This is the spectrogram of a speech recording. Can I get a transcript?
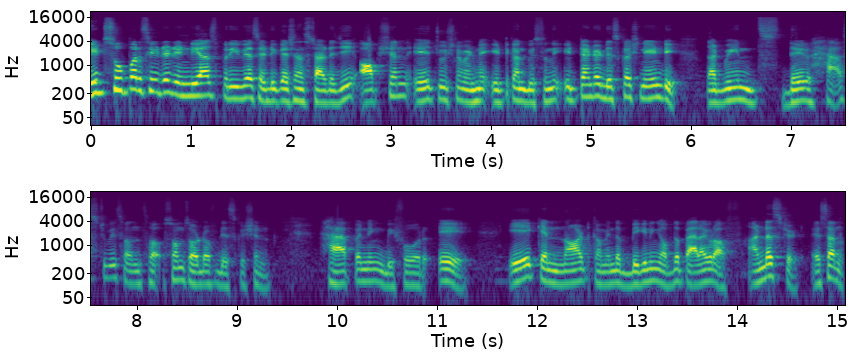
It superseded India's previous education strategy option A చూసిన వెంటనే ఇట్ కనిపిస్తుంది. ఇట్ అంటే డిస్కషన్ ఏంటి? That means there has to be some some sort of discussion happening before A A can not come in the beginning of the paragraph understood ఎసాను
